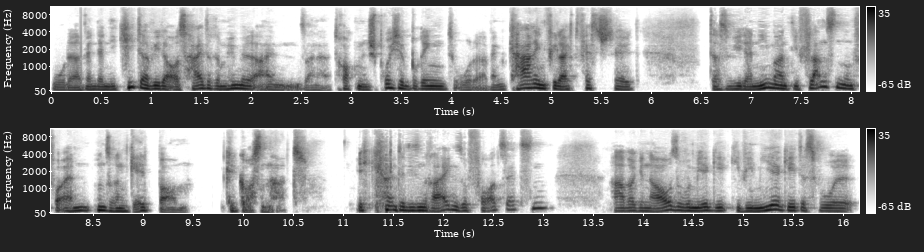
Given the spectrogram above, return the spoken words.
oder wenn der Nikita wieder aus heiterem Himmel einen seiner trockenen Sprüche bringt oder wenn Karin vielleicht feststellt, dass wieder niemand die Pflanzen und vor allem unseren Geldbaum gegossen hat. Ich könnte diesen Reigen so fortsetzen, aber genauso wie mir, wie mir geht es wohl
